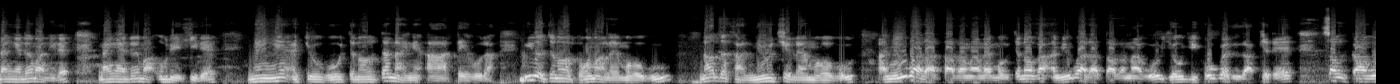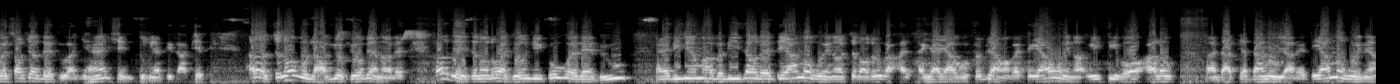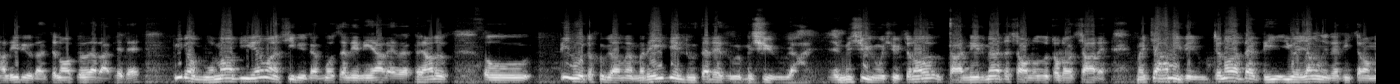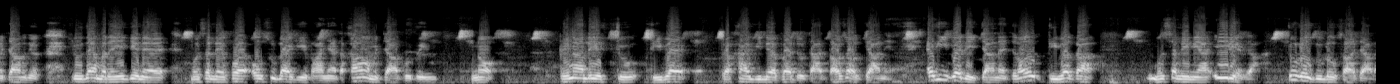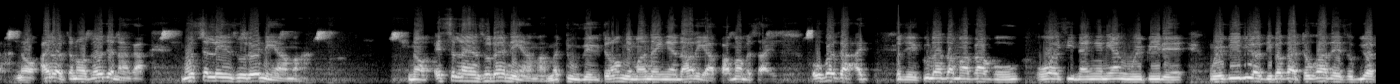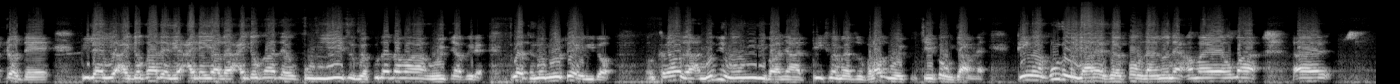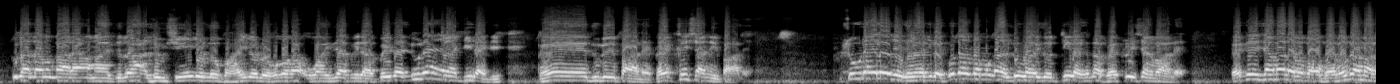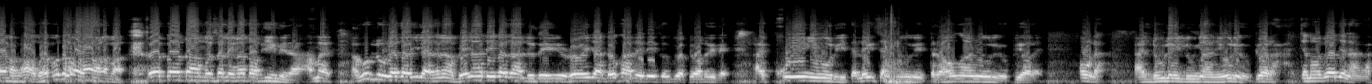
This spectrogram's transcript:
နိုင်ငံတွင်းမှာနေတယ်နိုင်ငံတွင်းမှာဥပဒေရှိတယ်နိုင်ငံအကျိုးကိုကျွန်တော်တတ်နိုင်တဲ့အားတည်ဖို့လားပြီးတော့ကျွန်တော်ဘောမှလည်းမဟုတ်ဘူး နောက်တစ်ခါမျိုးချစ်လည်းမဟုတ်ဘူးအမျိုးဘာသာသာသနာလည်းမဟုတ်ကျွန်တော်ကအမျိုးဘာသာသာသနာကိုယုံကြည်ကိုးကွယ်သူသာဖြစ်တယ်စောင့်ကာဝယ်စောင့်ရှောက်တဲ့သူကယဟန်ရှင်သူမြတ်ဒေတာဖြစ်တယ်အဲ့တော့ကျွန်တော်ကိုလာပြီးတော့ပြောပြတော့လေဟုတ်တယ်ကျွန်တော်တို့ကယုံကြည်ကိုးကွယ်တဲ့သူအဲဒီနေရာမှာဗတိဆောက်တဲ့တရားမဝင်တော့ကျွန်တော်တို့ကအရာရာကိုပြောပြမှာပဲတရားဝင်တော့ AC ဘောအားလုံးဒါဖြတ်တန်းလို့ရတယ်တရားမဝင်တဲ့ဟာလေးတွေကကျွန်တော်ပြောရတာဖြစ်တယ်ပြီးတော့မြန်မာပြည်ထဲမှာရှိနေတဲ့မွတ်စလင်တွေကလည်းပဲခင်ဗျားတို့ဟိုပြီးဖို့တစ်ခုပြောမယ်မရင်းချင်းလူတက်တဲ့သူမရှိဘူးဗျာမရှိဘူးမရှိဘူးကျွန်တော်ဒါနေသမျှတစ်ချောင်းလုံးဆိုတော်တော်ရှားတယ်မကြားမိသေးဘူးကျွန်တော်အသက်ဒီအရွယ်ရောက်နေတဲ့ဒီကျွန်တော်မကြားမိသေးဘူးလူတက်မရင်းချင်းနဲ့မွတ်စလင်ဖွဲ့အုပ်စုလိုက်တွေဘာညာတခါမှမကြားဘူးသေးဘူးနော်ဘင်္ဂလားဒေ့ရှ်တို့ဒီဘက်ရခိုင်ပြည်နယ်ဘက်တို့ဒါတောက်လျှောက်ကြားနေအဲ့ဒီဘက်တွေကြားနေကျွန်တော်တို့ဒီဘက်ကမွတ်စလင်တွေကအေးတယ်ဗျာသူ့လို့သူ့လို့စားကြတာနော်အဲ့တော့ကျွန်တော်ပြောချင်တာကမွတ်စလင်ဆိုတဲ့နေရာမှာ နော်အစ္စလမ်ဆိုတဲ့နေရာမှာမတူသေးဘူးကျွန်တော်မြန်မာနိုင်ငံသားတွေကဘာမှမဆိုင်ဘူးဟိုဘက်ကဒီကုလသမဂ္ဂကို OIC နိုင်ငံတွေကငွေပေးတယ်ငွေပေးပြီးတော့ဒီဘက်ကဒုက္ခသည်ဆိုပြီးတော့လွှတ်တယ်ပြီးလိုက်ပြီးအိုက်ဒုက္ခသည်တွေအိုက်လည်းရောက်လဲအိုက်ဒုက္ခသည်ကိုကူညီရေးဆိုပြီးတော့ကုလသမဂ္ဂငွေပြန်ပေးတယ်သူကဒီလိုမျိုးတဲ့ပြီးတော့ခင်ဗျားတို့ကအမှုပြုံကြီးတွေပါညာတီထွင်မဲ့ဆိုဘယ်တော့ငွေကြေးကုန်ကြမလဲဒီမှာကုသိုလ်ရတဲ့ဆိုပုံစံမျိုးနဲ့အမေဟိုမှာအဲ ကုလသမဂ္ဂလည်းအမှသူတို့ကအလူရှင်လို့လို့ဘာကြီးလို့လို့ဟိုဘက်က OI ရပေးတာပေးတယ်လူလည်းအမှကြည့်လိုက်ဒီဘယ်သူတွေပါလဲဘယ်ခရစ်ယာန်တွေပါလဲလူတိုင်းလို့ကျွန်တော်ကြည့်လိုက်ကုလသမဂ္ဂလူပါကြီးဆိုကြည့်လိုက်ခဏဘယ်ခရစ်ယာန်ပါလဲဘယ်ခရစ်ယာန်မှလည်းမပေါ့ဘယ်ဗုဒ္ဓမှလည်းမပေါ့ဘယ်ဗုဒ္ဓမှလည်းမပေါ့ဘယ်ပတ်တာမွတ်စလင်တော့ပြင်းနေတာအမှအခုလူလည်းတော့ကြည့်လိုက်ခဏဘင်လာဒေဘက်ကလူတွေရိုဟင်ဂျာဒုက္ခတွေတွေဆိုပြီးပြောနေတယ်အဲခွေးမျိုးတွေတလိမ့်ဆန်မျိုးတွေတရောင်းကားမျိုးတွေကိုပြောတယ်ဟုတ်လားအဲလူလိမ်လူညာမျိုးတွေကိုပြောတာကျွန်တော်ပြောချင်တာက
